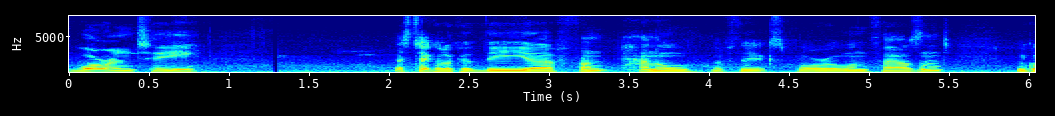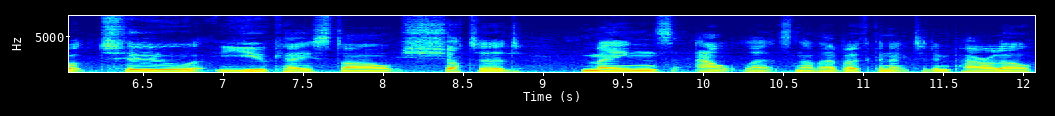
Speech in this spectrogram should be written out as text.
warranty. Let's take a look at the uh, front panel of the Explorer 1000 we've got two UK style shuttered mains outlets. Now they're both connected in parallel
